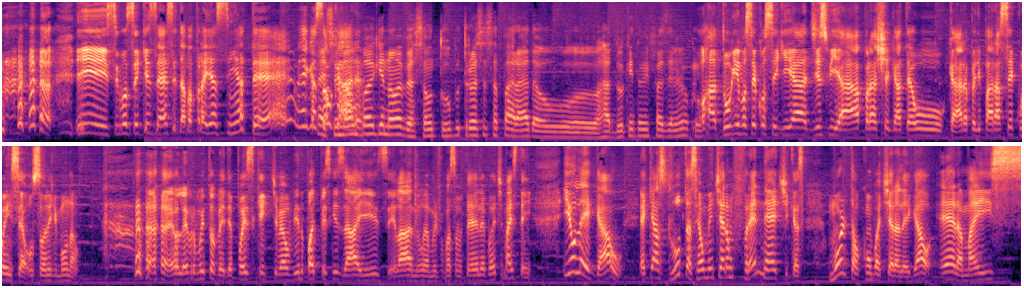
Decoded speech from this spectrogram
e se você quisesse, dava pra ir assim até arregaçar É, o isso não é cara. um bug não, a versão Turbo trouxe essa parada. O Hadouken também fazia a mesma O coisa. Hadouken você conseguia desviar pra chegar até o cara pra ele parar a sequência. O Sonic Boom não. Eu lembro muito bem. Depois, quem estiver ouvindo pode pesquisar aí, sei lá, não é uma informação muito relevante, mas tem. E o legal é que as lutas realmente eram frenéticas. Mortal Kombat era legal? Era, mas.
